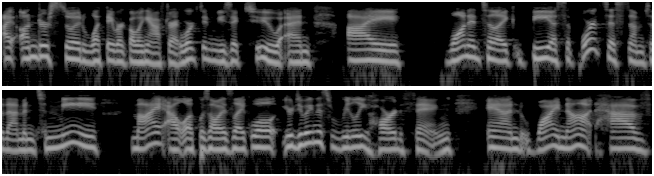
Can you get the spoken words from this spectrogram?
I understood what they were going after. I worked in music too. And I wanted to like be a support system to them. And to me, my outlook was always like, well, you're doing this really hard thing. And why not have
